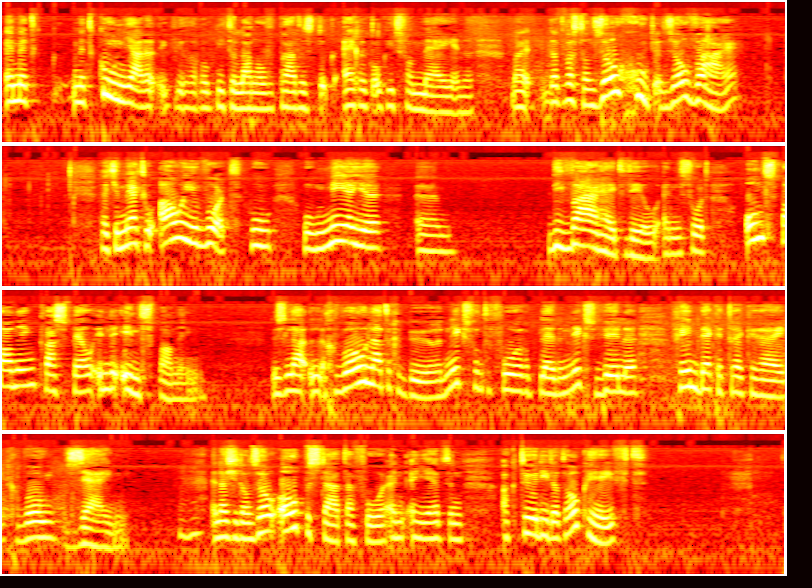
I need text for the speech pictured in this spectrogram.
En met, met Koen, ja, dat- ik wil daar ook niet te lang over praten. Dat is eigenlijk ook iets van mij. En, eh, maar dat was dan zo goed en zo waar. Dat je merkt hoe ouder je wordt, hoe, hoe meer je ehm, die waarheid wil. En een soort ontspanning qua spel in de inspanning. Dus la- gewoon laten gebeuren. Niks van tevoren plannen, niks willen. Geen bekkentrekkerij, gewoon zijn. En als je dan zo open staat daarvoor en, en je hebt een acteur die dat ook heeft...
